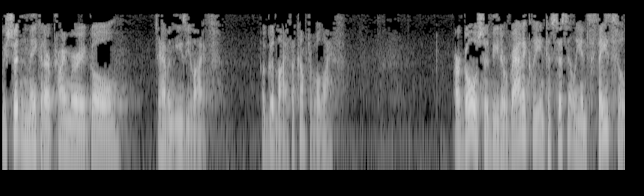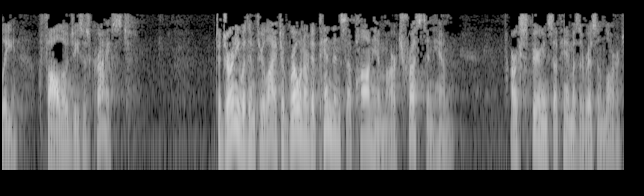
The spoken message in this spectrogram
we shouldn't make it our primary goal to have an easy life, a good life, a comfortable life. Our goal should be to radically and consistently and faithfully follow Jesus Christ to journey with Him through life, to grow in our dependence upon Him, our trust in Him, our experience of Him as a risen Lord.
